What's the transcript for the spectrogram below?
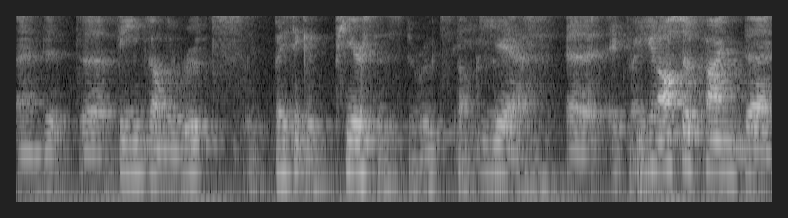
and it uh, feeds on the roots. It basically pierces the rootstocks. Yes, uh, it, you can also find uh,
